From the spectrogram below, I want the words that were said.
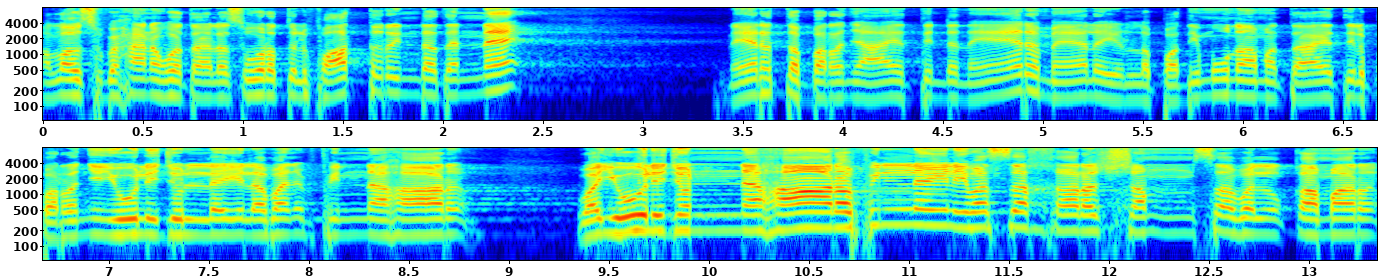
അള്ളാഹു സുബാനുഹത്താല സൂറത്തുൽ ഫാത്തറിന്റെ തന്നെ നേരത്തെ പറഞ്ഞ ആയത്തിന്റെ നേരെ മേലെയുള്ള പതിമൂന്നാമത്തെ ആയത്തിൽ പറഞ്ഞു യൂലിജുല്ലയിൽ ഫിന്നഹാർ ഷംസ വൽ ഖമർ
